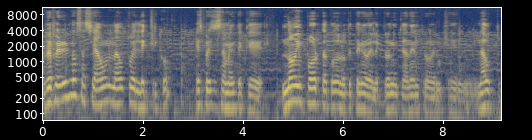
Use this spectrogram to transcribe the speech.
Referirnos hacia un auto eléctrico es precisamente que no importa todo lo que tenga de electrónica dentro el auto.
